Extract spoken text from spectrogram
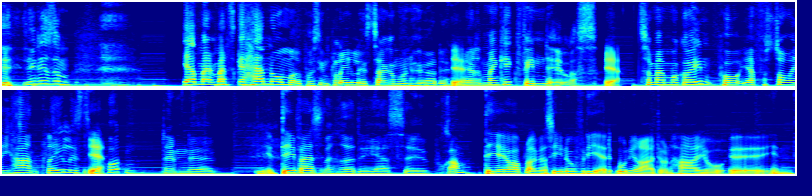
det er ligesom... Ja, man, man skal have nummeret på sin playlist, så kan man høre det. Ja. Ellers man kan ikke finde det ellers. Ja. Så man må gå ind på... Jeg forstår, I har en playlist Ja. på den. Den, øh, Ja, Det er på, faktisk Hvad hedder det? Jeres øh, program. det er oplagt at sige nu, fordi at Uniradioen har jo øh, en...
